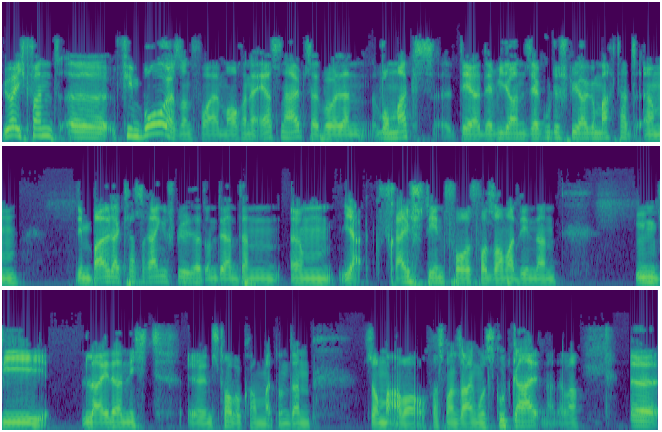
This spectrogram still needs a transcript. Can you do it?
Ja, ich fand äh, Finn Borgerson vor allem auch in der ersten Halbzeit, wo er dann, wo Max, der, der wieder ein sehr gutes Spieler gemacht hat, ähm, den Ball da klasse reingespielt hat und der dann ähm, ja freistehend vor, vor Sommer den dann irgendwie leider nicht äh, ins Tor bekommen hat und dann Sommer aber auch, was man sagen muss, gut gehalten hat. Aber äh,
